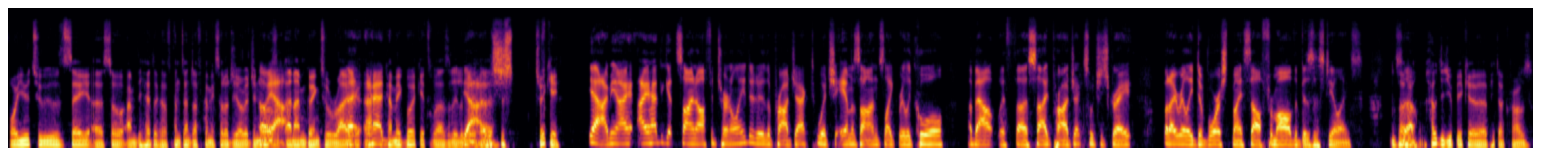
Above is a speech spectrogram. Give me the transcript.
for you to say. Uh, so I'm the head of content of Comixology Originals, Oh, yeah. and I'm going to write I- I a had- a comic book. It was a little Yeah, bit. it uh, was just tricky. yeah. I mean, I I had to get sign off internally to do the project, which Amazon's like really cool about with uh, side projects, which is great. But I really divorced myself from all the business dealings. So, So- How, how did you pick uh, Peter Krause?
